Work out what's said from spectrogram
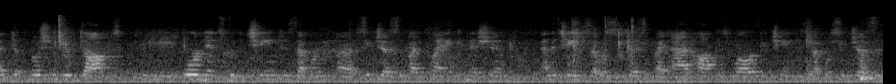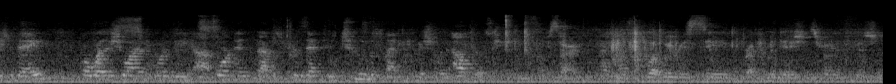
ad- motion to adopt the ordinance with the changes that were uh, suggested by the planning commission and the changes that were suggested by ad hoc as well as the changes that were suggested today, or whether she wanted to go to the uh, ordinance that was presented to the planning commission without those changes. I'm sorry, I missed what we received, recommendations from the commission,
